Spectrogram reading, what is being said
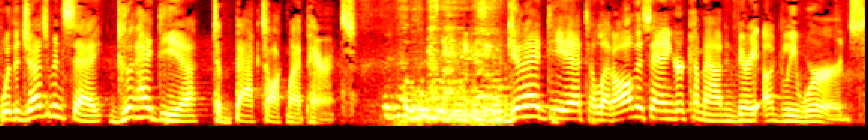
would the judgment say, good idea to backtalk my parents? good idea to let all this anger come out in very ugly words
